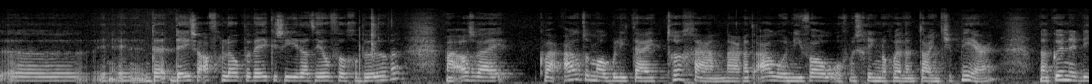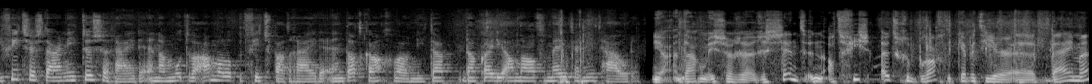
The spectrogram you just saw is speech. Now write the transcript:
Uh, in, in de, deze afgelopen weken zie je dat heel veel gebeuren. Maar als wij qua automobiliteit teruggaan naar het oude niveau of misschien nog wel een tandje meer, dan kunnen die fietsers daar niet tussen rijden. En dan moeten we allemaal op het fietspad rijden. En dat kan gewoon niet. Dan, kan je die anderhalve meter niet houden. Ja, en daarom is er recent een advies uitgebracht. Ik heb het hier uh, bij me.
